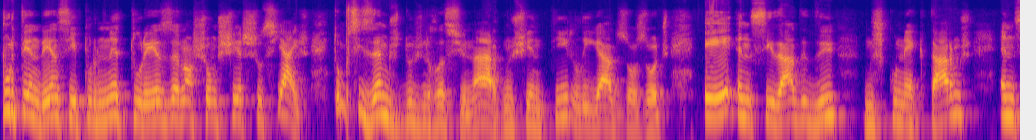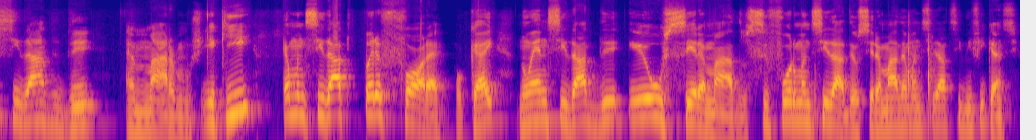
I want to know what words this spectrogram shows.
por tendência e por natureza, nós somos seres sociais. Então precisamos de nos relacionar, de nos sentir ligados aos outros. É a necessidade de nos conectarmos, a necessidade de amarmos. E aqui é uma necessidade para fora, ok? Não é a necessidade de eu ser amado. Se for uma necessidade de eu ser amado, é uma necessidade de significância,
